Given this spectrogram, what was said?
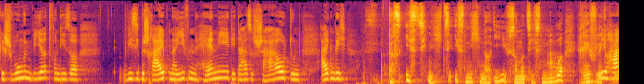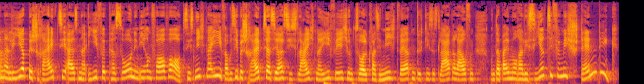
geschwungen wird von dieser, wie sie beschreibt, naiven Henny, die da so schaut und eigentlich das ist sie nicht. Sie ist nicht naiv, sondern sie ist nur reflektiert. Johanna Lier beschreibt sie als naive Person in ihrem Vorwort. Sie ist nicht naiv, aber sie beschreibt sie als, ja, sie ist leicht naiv wie ich und soll quasi nicht werden durch dieses Lager laufen. Und dabei moralisiert sie für mich ständig.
